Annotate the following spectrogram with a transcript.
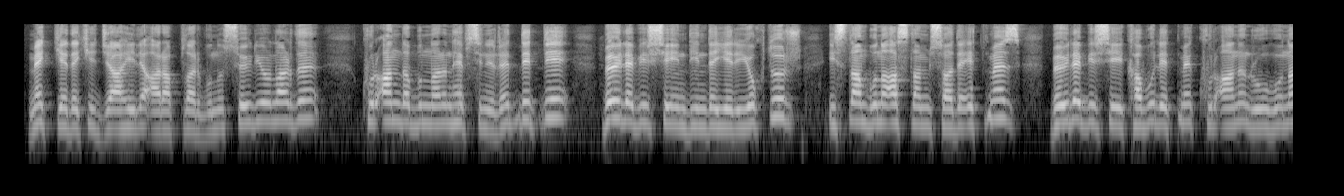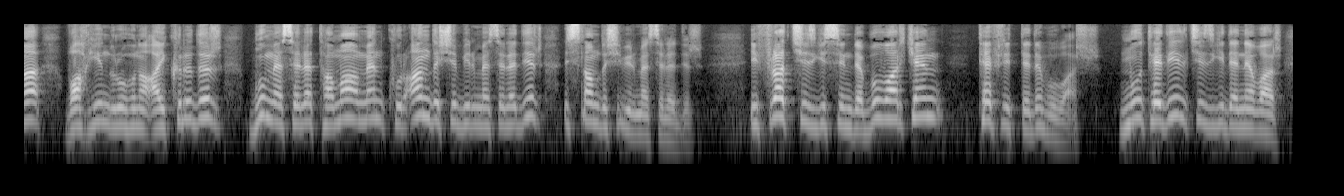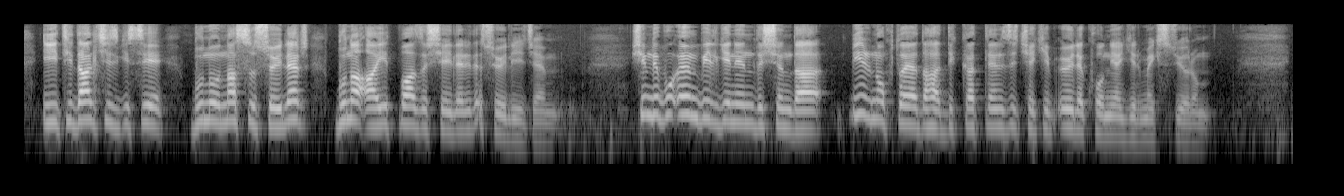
Mekke'deki cahili Araplar bunu söylüyorlardı. Kur'an da bunların hepsini reddetti. Böyle bir şeyin dinde yeri yoktur. İslam buna asla müsaade etmez. Böyle bir şeyi kabul etmek Kur'an'ın ruhuna vahyin ruhuna aykırıdır. Bu mesele tamamen Kur'an dışı bir meseledir. İslam dışı bir meseledir. İfrat çizgisinde bu varken tefritte de bu var. Mutedil çizgide ne var? İtidal çizgisi bunu nasıl söyler? Buna ait bazı şeyleri de söyleyeceğim. Şimdi bu ön bilginin dışında bir noktaya daha dikkatlerinizi çekip öyle konuya girmek istiyorum.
